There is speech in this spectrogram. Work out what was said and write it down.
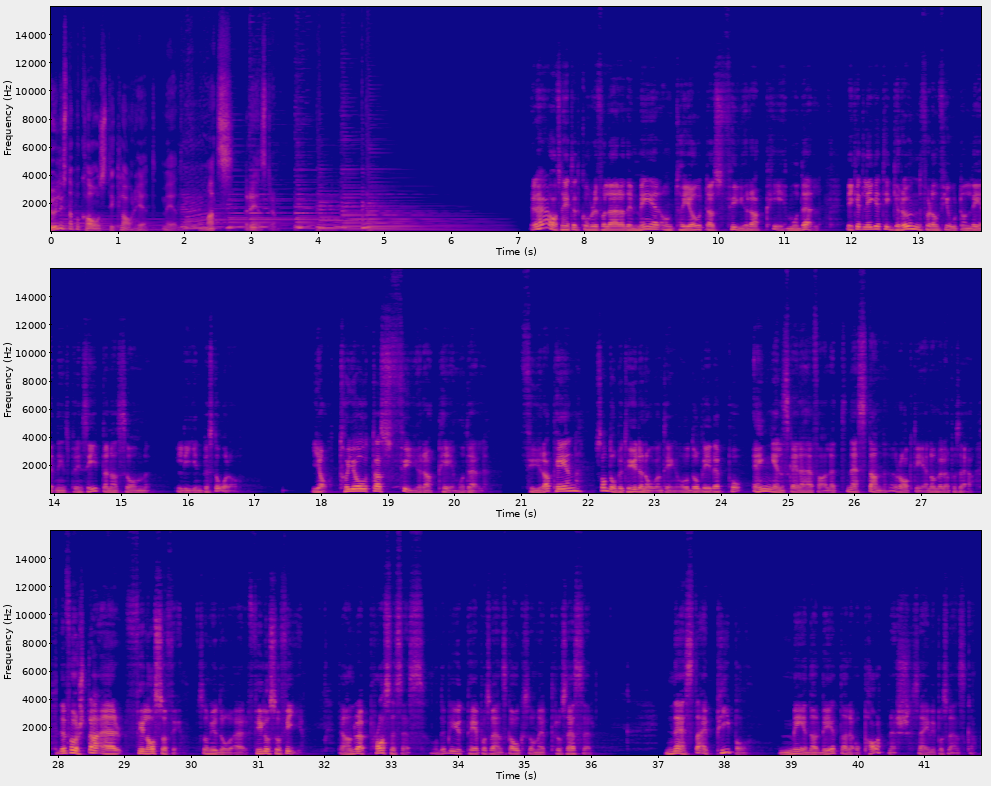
Du lyssnar på Kaos till klarhet med Mats Renström. I det här avsnittet kommer du få lära dig mer om Toyotas 4P-modell, vilket ligger till grund för de 14 ledningsprinciperna som Lean består av. Ja, Toyotas 4P-modell. 4P som då betyder någonting och då blir det på engelska i det här fallet nästan rakt igenom höll jag på att säga. Det första är philosophy som ju då är filosofi. Det andra är processes och det blir ju ett P på svenska också med processer. Nästa är people, medarbetare och partners säger vi på svenska.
